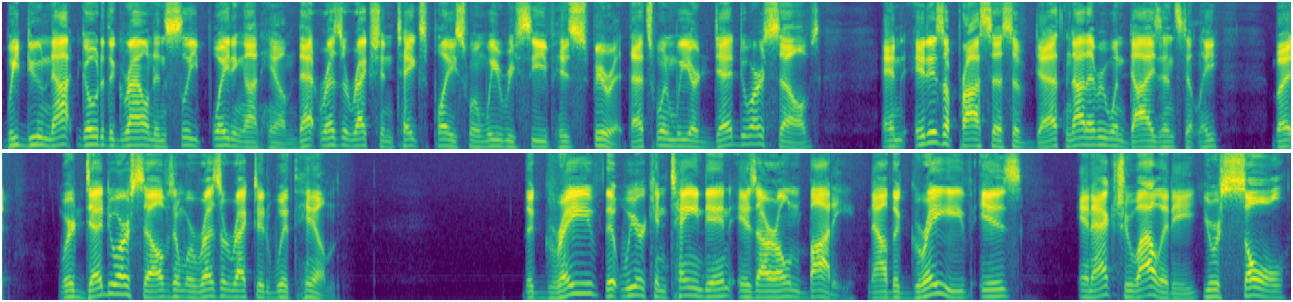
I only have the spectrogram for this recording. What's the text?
we do not go to the ground and sleep waiting on him. That resurrection takes place when we receive his spirit. That's when we are dead to ourselves. And it is a process of death. Not everyone dies instantly, but we're dead to ourselves and we're resurrected with him. The grave that we are contained in is our own body. Now, the grave is, in actuality, your soul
